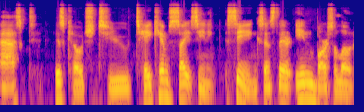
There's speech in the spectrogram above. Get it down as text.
asked his coach to take him sightseeing, seeing since they're in Barcelona,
